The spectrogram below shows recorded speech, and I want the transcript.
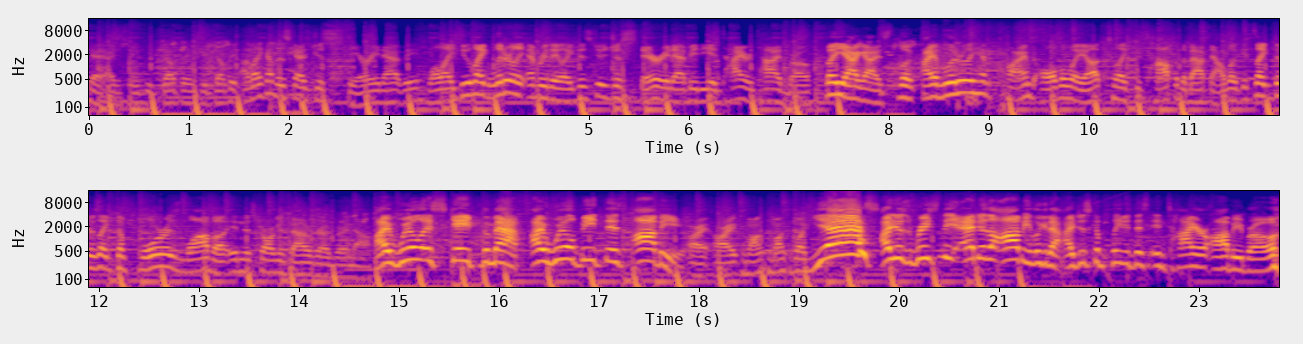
Okay, I just need to keep jumping, keep jumping. I like how this guy's just staring at me while I do like literally everything. Like this dude's just staring at me the entire time, bro. But yeah, guys, look, I literally have climbed all the way up to like the top of the map now. Look, it's like there's like the floor is lava in the strongest battlegrounds right now. I will escape the map. I will beat this obby. All right, all right, come on, come on, come on. Yes! I just reached the end of the obby. Look at that. I just completed this entire obby, bro.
